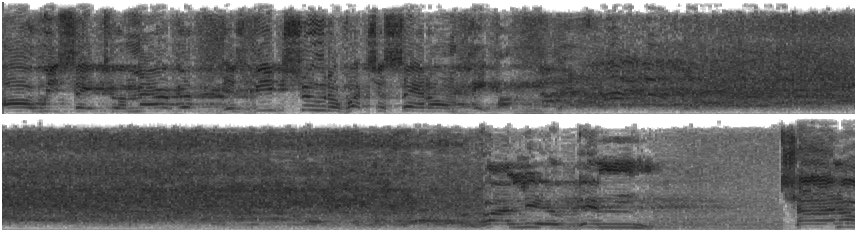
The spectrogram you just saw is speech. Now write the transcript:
All we say to America is be true to what you said on paper. If I lived in China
